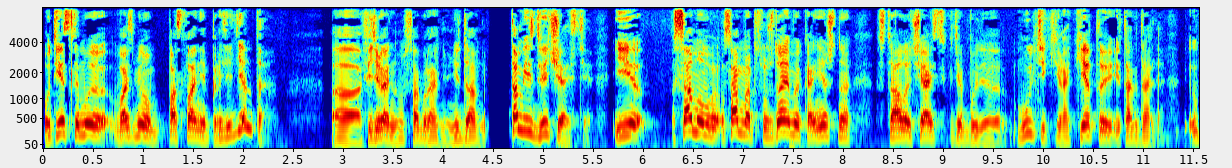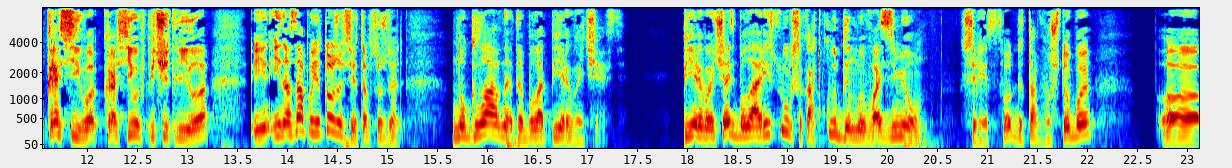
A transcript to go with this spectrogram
Вот если мы возьмем послание президента Федеральному собранию недавно, там есть две части. И Самым, самой обсуждаемой, конечно, стала часть, где были мультики, ракеты и так далее. Красиво, красиво, впечатлило. И, и на Западе тоже все это обсуждают. Но главное, это была первая часть. Первая часть была о ресурсах. Откуда мы возьмем средства для того, чтобы э,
